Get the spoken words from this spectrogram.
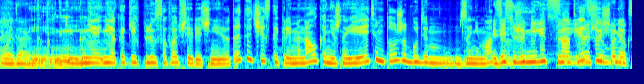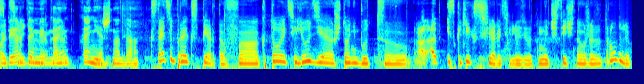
Ой, да, ни, ни, ни о каких плюсах вообще речь не идет. Это чистый криминал, конечно, и этим тоже будем заниматься. Здесь уже милицию соответствующими экспертами, да? конечно, да. Кстати, про экспертов. А, кто эти люди, что-нибудь... Э, а, из каких сфер эти люди? Вот мы частично уже затронули.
